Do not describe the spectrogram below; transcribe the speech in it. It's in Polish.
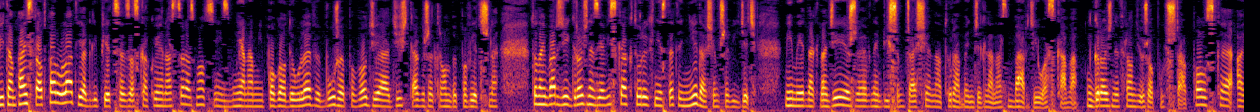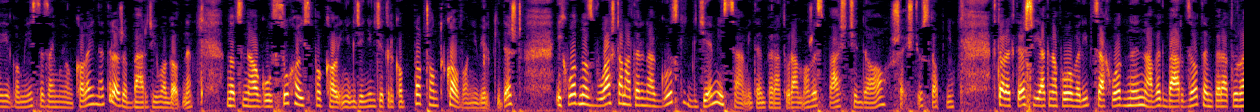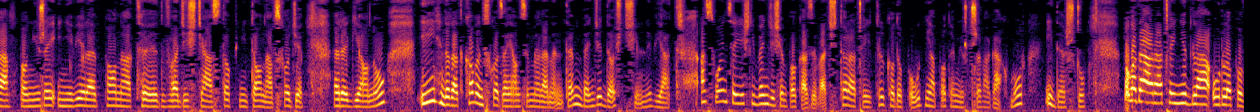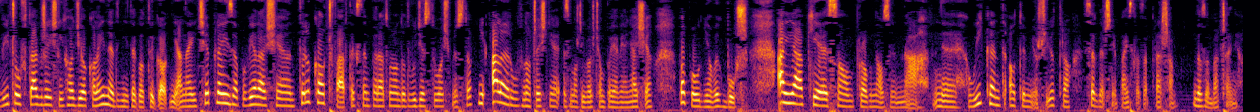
Witam Państwa. Od paru lat jak Lipiec zaskakuje nas coraz mocniej zmianami pogody, ulewy, burze, powodzie, a dziś także trąby powietrzne. To najbardziej groźne zjawiska, których niestety nie da się przewidzieć. Miejmy jednak nadzieję, że w najbliższym czasie natura będzie dla nas bardziej łaskawa. Groźny front już opuszcza Polskę, a jego miejsce zajmują kolejne, tyle że bardziej łagodne. Nocy na ogół sucho i spokojnie, gdzie niegdzie tylko początkowo niewielki deszcz i chłodno, zwłaszcza na terenach górskich, gdzie miejscami temperatura może spaść do 6 stopni. Wtorek też, jak na połowę lipca, chłodny, nawet bardzo. Temperatura poniżej i niewiele ponad e, 20 stopni to na wschodzie regionu. I dodatkowym schładzającym elementem będzie dość silny wiatr. A słońce, jeśli będzie się pokazywać, to raczej tylko do południa, potem już przewaga chmur i deszczu. Pogoda raczej nie dla urlopowiczów, także jeśli chodzi o kolejne dni tego tygodnia. Najcieplej zapowiada się tylko czwartek z temperaturą do 28 stopni, ale równocześnie z możliwością pojawiania się popołudniowych burz. A jakie są prognozy na e, weekend? O tym już jutro. Serdecznie Państwa zapraszam. Do zobaczenia.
